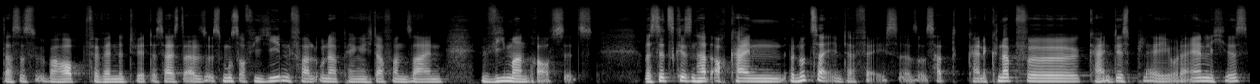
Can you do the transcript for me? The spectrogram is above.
dass es überhaupt verwendet wird. Das heißt also, es muss auf jeden Fall unabhängig davon sein, wie man drauf sitzt. Das Sitzkissen hat auch kein Benutzerinterface. Also es hat keine Knöpfe, kein Display oder ähnliches,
